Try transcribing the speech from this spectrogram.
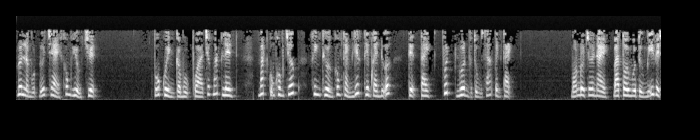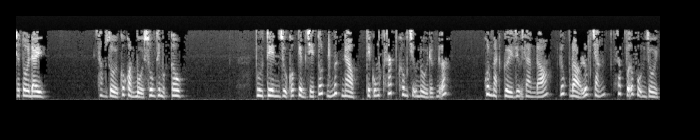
luôn là một đứa trẻ không hiểu chuyện. Vũ Quỳnh cầm hộp quà trước mắt lên, mắt cũng không chớp, khinh thường không thèm liếc thêm cái nữa, tiện tay vứt luôn vào thùng rác bên cạnh. Món đồ chơi này ba tôi mua từ Mỹ về cho tôi đầy. Xong rồi cô còn bổ sung thêm một câu. Vu Tiên dù có kiềm chế tốt đến mức nào thì cũng sắp không chịu nổi được nữa. Khuôn mặt cười dịu dàng đó, lúc đỏ lúc trắng, sắp vỡ vụn rồi.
